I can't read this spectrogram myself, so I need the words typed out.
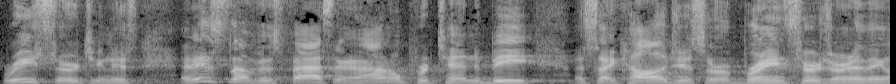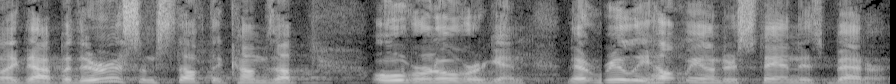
researching this, and this stuff is fascinating. I don't pretend to be a psychologist or a brain surgeon or anything like that, but there is some stuff that comes up over and over again that really helped me understand this better.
